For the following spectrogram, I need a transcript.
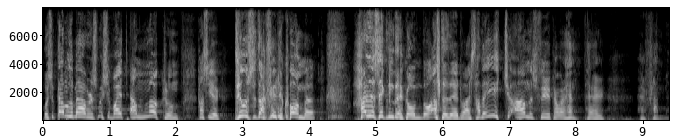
Og så gamle maver som ikke vet av nøkron, han sier, tusen takk for det komme, herre sikten det kom, og alt det der du veist. Han er ikke anus for hva var hent her, her fremme.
